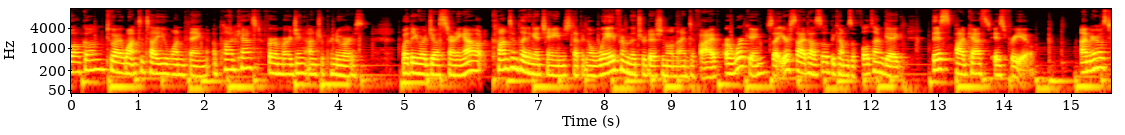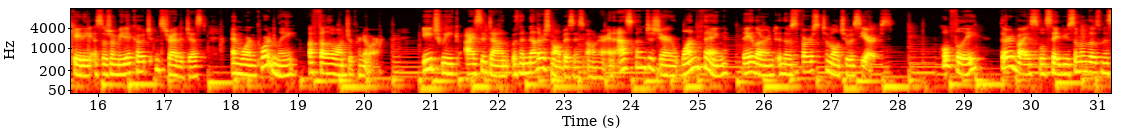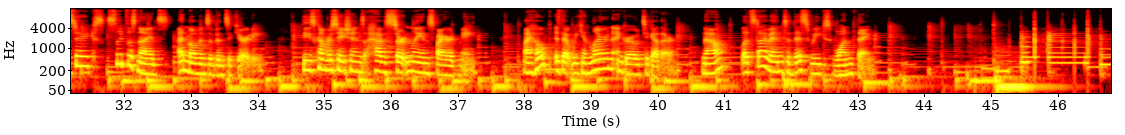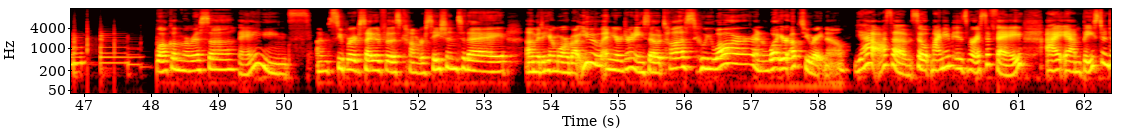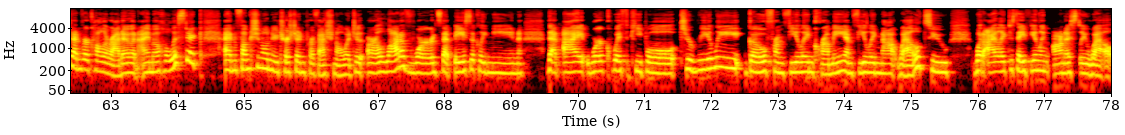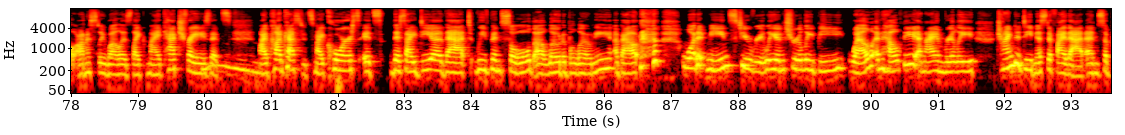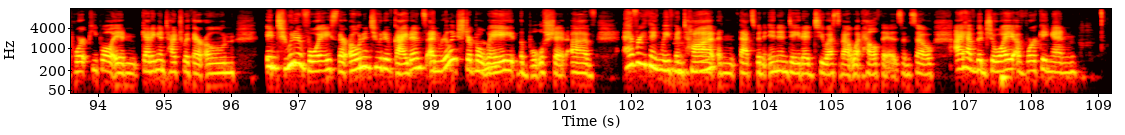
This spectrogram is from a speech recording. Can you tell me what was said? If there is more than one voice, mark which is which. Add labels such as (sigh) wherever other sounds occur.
Speaker 1: Welcome to I Want to Tell You One Thing, a podcast for emerging entrepreneurs. Whether you are just starting out, contemplating a change, stepping away from the traditional nine to five, or working so that your side hustle becomes a full time gig, this podcast is for you. I'm your host, Katie, a social media coach and strategist, and more importantly, a fellow entrepreneur. Each week, I sit down with another small business owner and ask them to share one thing they learned in those first tumultuous years. Hopefully, their advice will save you some of those mistakes, sleepless nights, and moments of insecurity. These conversations have certainly inspired me. My hope is that we can learn and grow together. Now, let's dive into this week's one thing. Welcome, Marissa.
Speaker 2: Thanks.
Speaker 1: I'm super excited for this conversation today um, and to hear more about you and your journey. So tell us who you are and what you're up to right now.
Speaker 2: Yeah, awesome. So my name is Marissa Fay. I am based in Denver, Colorado, and I'm a holistic and functional nutrition professional, which are a lot of words that basically mean that I work with people to really go from feeling crummy and feeling not well to what I like to say, feeling honestly well. Honestly well is like my catchphrase. It's mm. my podcast, it's my course. It's this idea that we've been sold a load of baloney about (laughs) what it means to really and truly be well and healthy. And I am really trying to demystify that and support people in getting in touch with their own intuitive voice, their own intuitive guidance, and really strip mm-hmm. away the bullshit of everything we've been mm-hmm. taught and that's been inundated to us about what health is. And so I have the joy of working in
